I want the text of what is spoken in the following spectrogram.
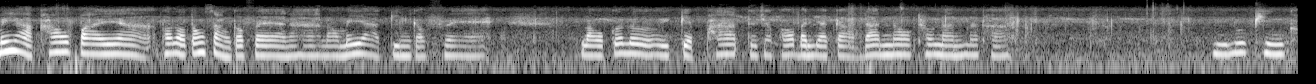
ไม่อยากเข้าไปอะ เพราะเราต้องสั่งกาแฟนะคะ เราไม่อยากกินกาแฟ เราก็เลยเก็บภาพโดยเฉพาะบรรยากาศด้านนอกเท่านั้นนะคะ มีลูกคิงค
